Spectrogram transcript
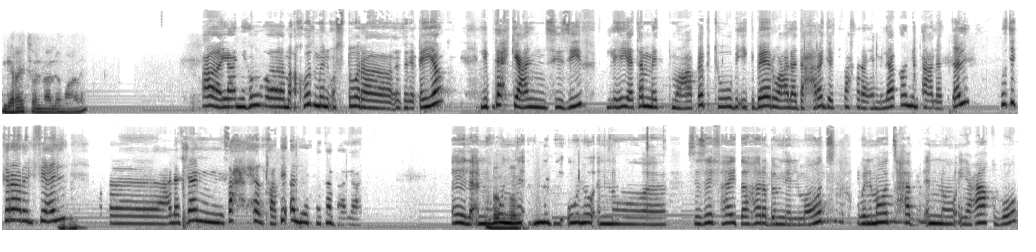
قريتوا المعلومة هذه؟ آه يعني هو مأخوذ من أسطورة إغريقية اللي بتحكي عن سيزيف اللي هي تمت معاقبته بإجباره على دحرجة صخرة عملاقة من أعلى الثلج وتكرار الفعل آه علشان يصحح الخطيئة اللي ارتكبها يعني. إيه لأنه هو هم بيقولوا إنه سيزيف هيدا هرب من الموت والموت حب إنه يعاقبه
